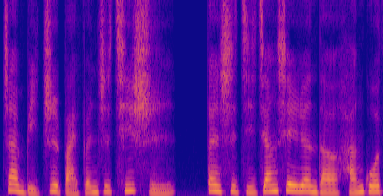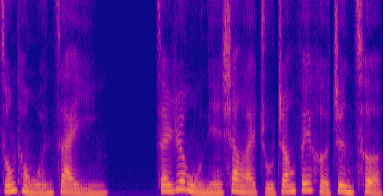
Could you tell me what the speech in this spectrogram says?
占比至百分之七十。但是即将卸任的韩国总统文在寅，在任五年向来主张非核政策，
